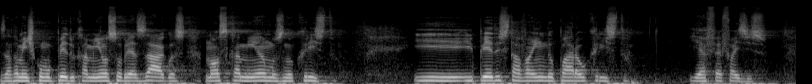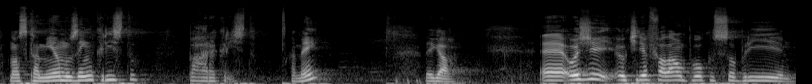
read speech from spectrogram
Exatamente como Pedro caminhou sobre as águas, nós caminhamos no Cristo. E, e Pedro estava indo para o Cristo. E a fé faz isso. Nós caminhamos em Cristo para Cristo. Amém? Legal. É, hoje eu queria falar um pouco sobre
